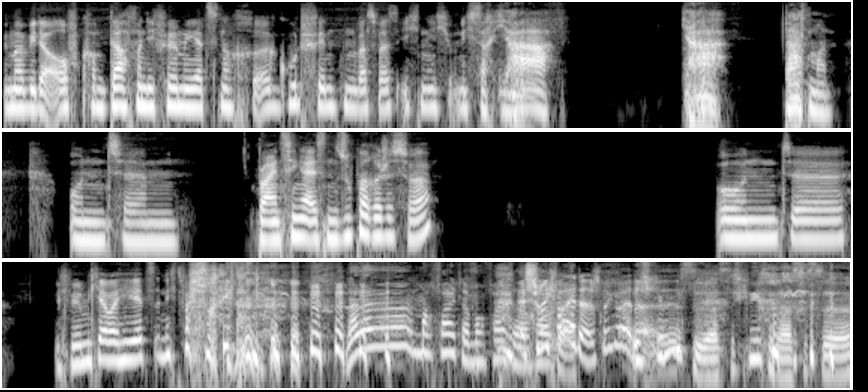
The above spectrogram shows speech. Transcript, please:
immer wieder aufkommt. Darf man die Filme jetzt noch äh, gut finden? Was weiß ich nicht? Und ich sag ja, ja, darf man. Und ähm, Brian Singer ist ein super Regisseur. Und äh, ich will mich aber hier jetzt nicht verstricken. Nein, nein, nein, nein, mach weiter, mach weiter. Sprich weiter, sprich weiter. Ich genieße das, ich genieße das. das äh,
